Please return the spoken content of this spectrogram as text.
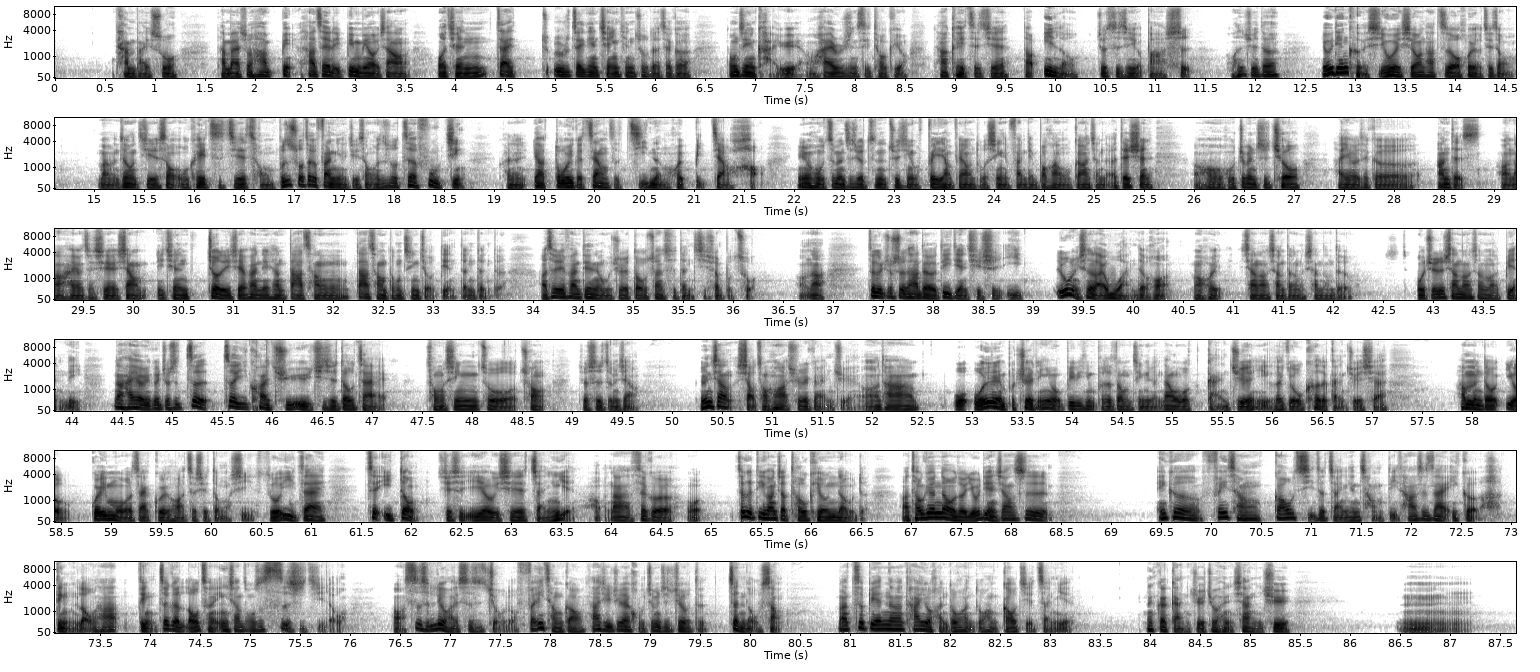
坦白说，坦白说，他并他这里并没有像我前在入这天前一天住的这个东京的凯悦哦，Hyatt Regency Tokyo，他可以直接到一楼就直接有巴士，我是觉得有一点可惜。我也希望他之后会有这种，嗯，这种接送，我可以直接从，不是说这个饭店的接送，我是说这附近可能要多一个这样子机能会比较好。因为虎之门之丘真的最近有非常非常多新的饭店，包括我刚刚讲的 Addition，然后虎之门之丘，还有这个 Andaz 啊，然后还有这些像以前旧的一些饭店，像大仓大仓东京酒店等等的啊，这些饭店呢，我觉得都算是等级算不错啊。那这个就是它的地点，其实以如果你是来玩的话，那会相当相当相当的，我觉得相当相当的便利。那还有一个就是这这一块区域其实都在重新做创，就是怎么讲？有点像小城化区的感觉，然后他，我我有点不确定，因为我毕竟不是东京人，但我感觉一个游客的感觉起来，他们都有规模在规划这些东西，所以在这一栋其实也有一些展演。好，那这个我这个地方叫 Tokyo Node 啊，Tokyo Node 有点像是一个非常高级的展演场地，它是在一个顶楼，它顶这个楼层印象中是四十几楼。哦，四十六还是四十九楼，非常高。它其实就在虎之门之丘的正楼上。那这边呢，它有很多很多很高级的展演，那个感觉就很像你去，嗯，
